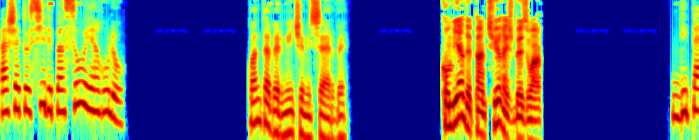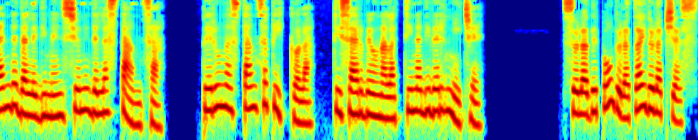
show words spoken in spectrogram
Achète aussi des pinceaux et un rouleau. Quanta vernice mi serve? Combien de peinture ai-je besoin? Dipende dalle dimensioni della stanza. Per una stanza piccola, ti serve una lattina di vernice. Cela dépend de la taille de la pièce.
